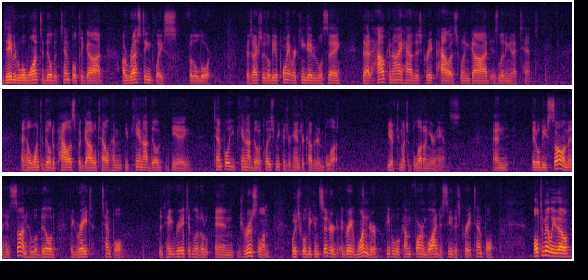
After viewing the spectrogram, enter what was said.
David will want to build a temple to God, a resting place for the Lord. Because actually, there'll be a point where King David will say that, How can I have this great palace when God is living in a tent? And he'll want to build a palace, but God will tell him, You cannot build a temple, you cannot build a place for me because your hands are covered in blood. You have too much blood on your hands. And it'll be Solomon, his son, who will build the great temple, the great temple in Jerusalem, which will be considered a great wonder. People will come far and wide to see this great temple. Ultimately, though,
